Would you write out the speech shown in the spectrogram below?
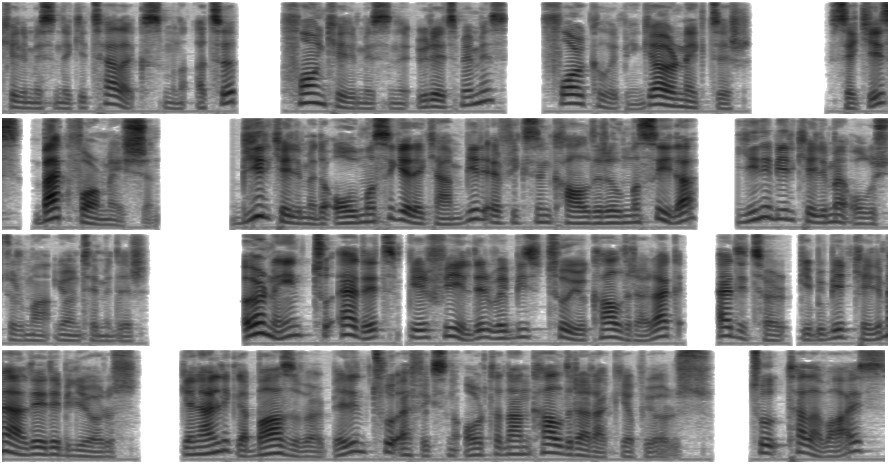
kelimesindeki tele kısmını atıp phone kelimesini üretmemiz foreclipping'e örnektir. 8. Back formation. Bir kelimede olması gereken bir affix'in kaldırılmasıyla yeni bir kelime oluşturma yöntemidir. Örneğin to edit bir fiildir ve biz to'yu kaldırarak editor gibi bir kelime elde edebiliyoruz. Genellikle bazı verblerin to affix'ini ortadan kaldırarak yapıyoruz. To televise,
